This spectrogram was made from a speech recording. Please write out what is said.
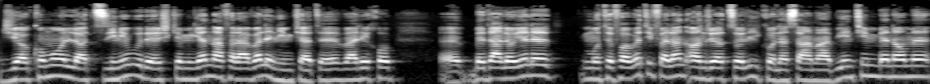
جیاکومو لاتزینی بودش که میگن نفر اول نیمکته. ولی خب به دلایل متفاوتی فعلا آندره‌آتزولی کلا سرمربی این تیم به نام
